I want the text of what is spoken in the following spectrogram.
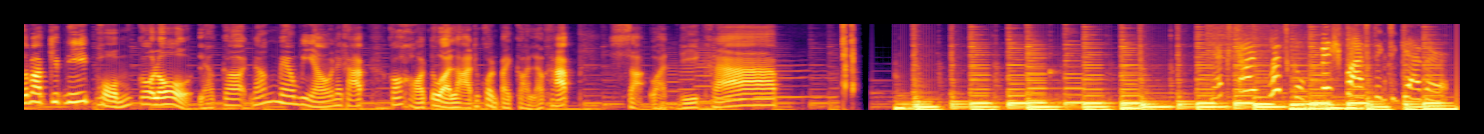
สำหรับคลิปนี้ผมโกโล แล้วก็น้องแมวเหมียวนะครับ ก็ขอตัวลาทุกคนไปก่อนแล้วครับ สวัสดีครับ Next time, let's go fish blasting together.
